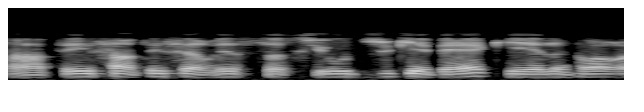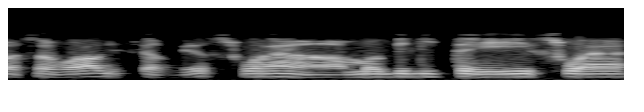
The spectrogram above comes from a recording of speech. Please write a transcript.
santé, santé services sociaux du Québec, et elle va recevoir les services soit en mobilité, soit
